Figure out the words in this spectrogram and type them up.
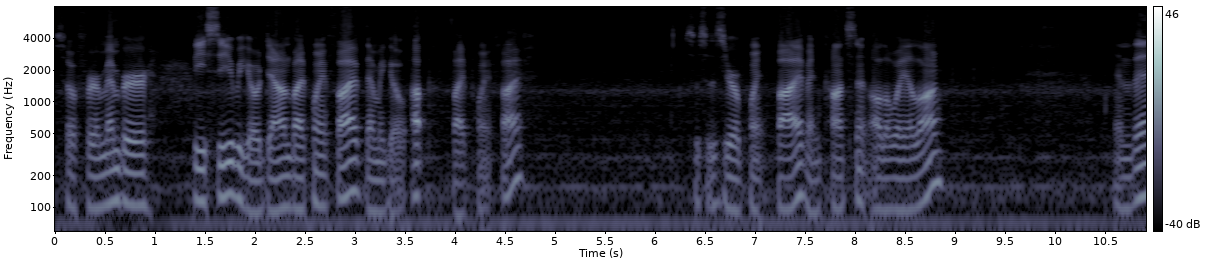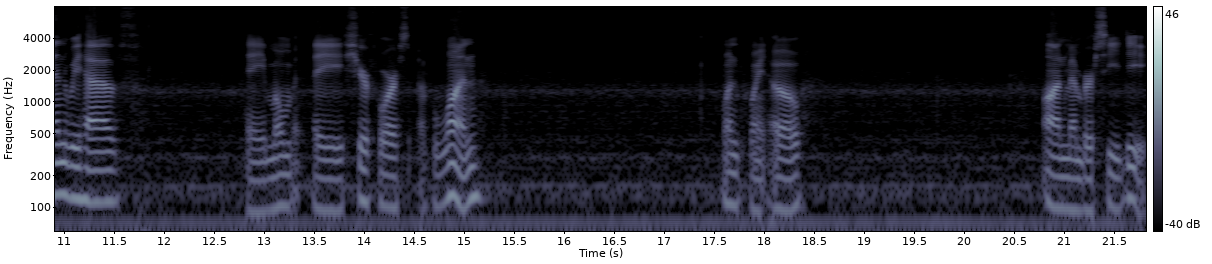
So for member BC, we go down by 0.5, then we go up by 0.5. So this is 0.5 and constant all the way along. And then we have a moment a shear force of 1 1.0 on member CD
